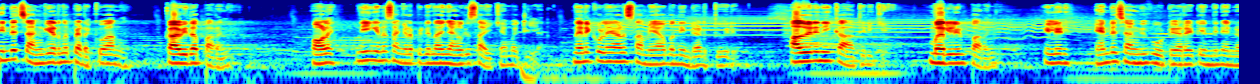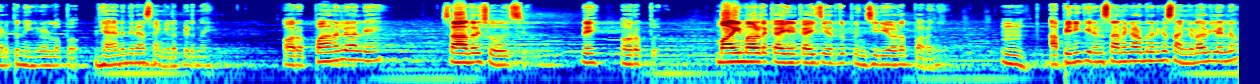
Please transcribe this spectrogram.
നിന്റെ ചങ്കിടന്ന് പിടക്കുവാന്ന്. കവിത പറഞ്ഞു. മോളെ നീ ഇങ്ങനെ സങ്കടപ്പെടുന്നത് ഞങ്ങൾക്ക് സഹിക്കാൻ പറ്റില്ല. നിനക്കുള്ളയാൾ സമയമാകുമ്പോൾ നിന്റെ അടുത്ത് വരും. അതുവരെ നീ കാത്തിരിക്കേ. മെർലിൻ പറഞ്ഞു. ഇല്ലടി എന്റെ ചങ്ക് കൂട്ടുകാരായിട്ട് എന്തിനാ എന്നോടൊപ്പം നിങ്ങളുള്ളപ്പോൾ ഞാനെന്തിനാ സങ്കടപ്പെടുന്നേ? ഉറപ്പാണല്ലോ അല്ലേ? സാന്ദ്ര ചോദിച്ചു. ദേ ഉറപ്പ്. മായിമാളുടെ കയ്യിൽ കൈ ചേർത്ത് പുഞ്ചിരിയോടെ പറഞ്ഞു. അപ്പം ഇനി കിരൺ സാറിനെ കാണുമ്പോൾ നിനക്ക് സങ്കടാവില്ലല്ലോ?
